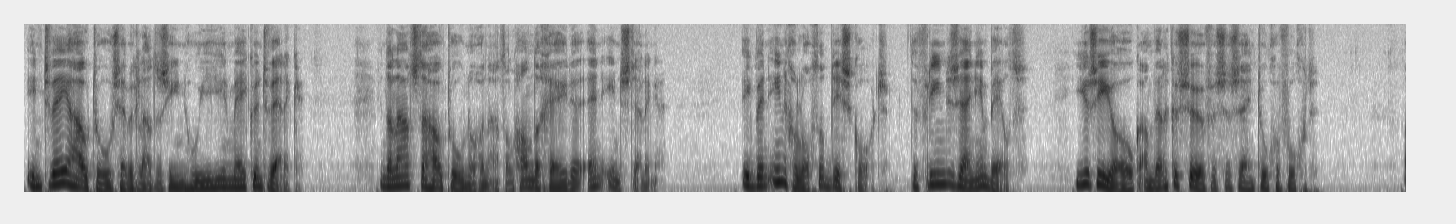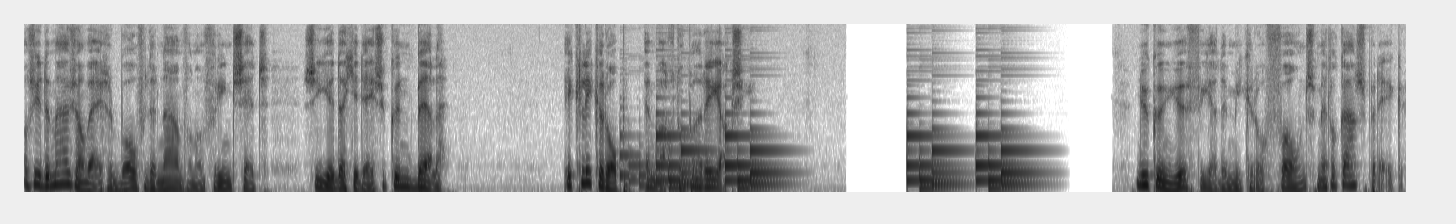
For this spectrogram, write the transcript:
In twee how-to's heb ik laten zien hoe je hiermee kunt werken. In de laatste how-to nog een aantal handigheden en instellingen. Ik ben ingelogd op Discord. De vrienden zijn in beeld. Hier zie je ook aan welke services zijn toegevoegd. Als je de muisaanwijzer boven de naam van een vriend zet, zie je dat je deze kunt bellen. Ik klik erop en wacht op een reactie. Nu kun je via de microfoons met elkaar spreken.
